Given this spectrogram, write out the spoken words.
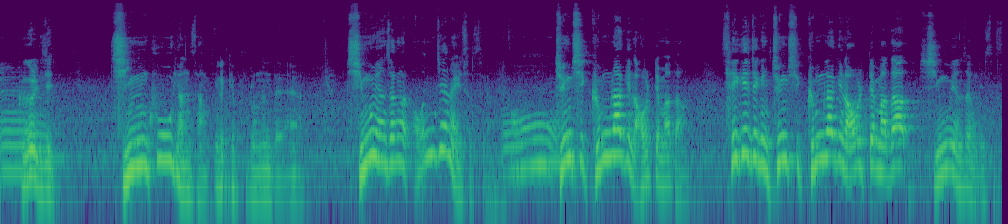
음. 그걸 이제 징후 현상 이렇게 부르는데 징후 현상은 언제나 있었어요. 음. 어. 증시 급락이 나올 때마다 세계적인 증시 급락이 나올 때마다 징후 현상은 있었어요.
